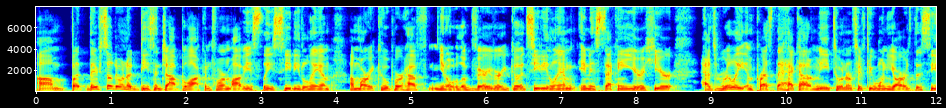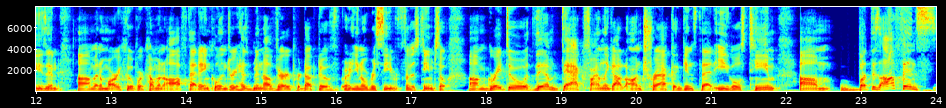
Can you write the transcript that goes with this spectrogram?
um, but they're still doing a decent job blocking for him. Obviously, CeeDee Lamb, Amari Cooper have you know looked very very good. CeeDee Lamb in his second year here has really impressed the heck out of me. 251 yards this season, um, and Amari Cooper coming off that ankle injury has been a very productive, you know, receiver for this team. So um, great duo with them. Dak finally got on track against that Eagles team, um, but this offense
